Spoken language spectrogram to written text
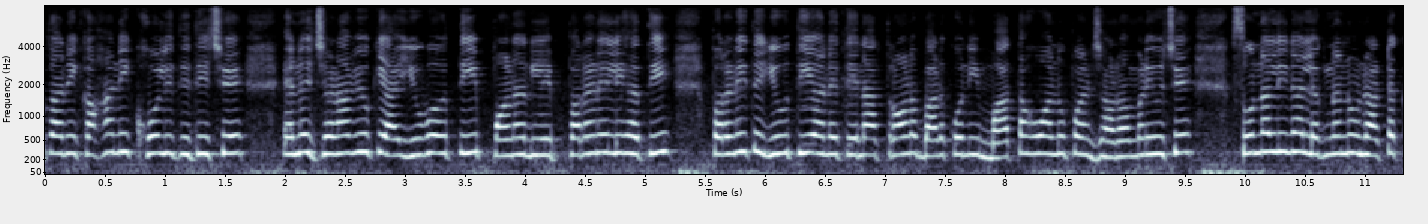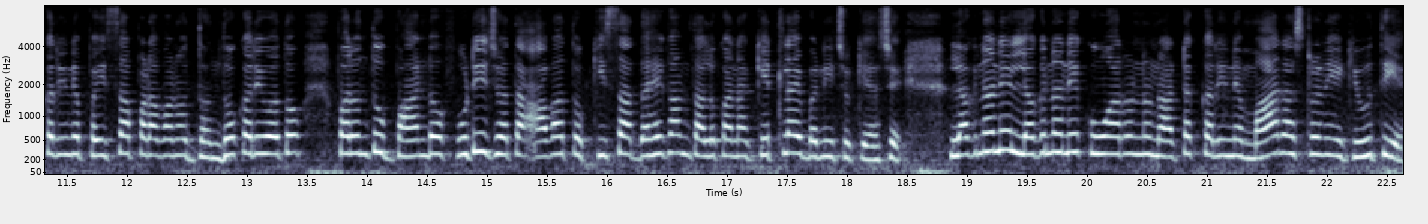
પોતાની કહાની ખોલી દીધી છે. એને જણાવ્યું કે આ યુવતી પરણેલી પરણેલી હતી. પરણિત યુવતી અને તેના ત્રણ બાળકોની માતા હોવાનું પણ જાણવા મળ્યું છે. સોનાલીના લગ્નનું નાટક કરીને પૈસા પડાવવાનો ધંધો કર્યો હતો, પરંતુ ભાંડો ફૂટી જતા આવા તો કિસ્સા દહેગામ તાલુકાના કેટલાય બની ચૂક્યા છે. લગ્નને લગ્નને કુંવારોનું નાટક કરીને મહારાષ્ટ્રની એક યુવતીએ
